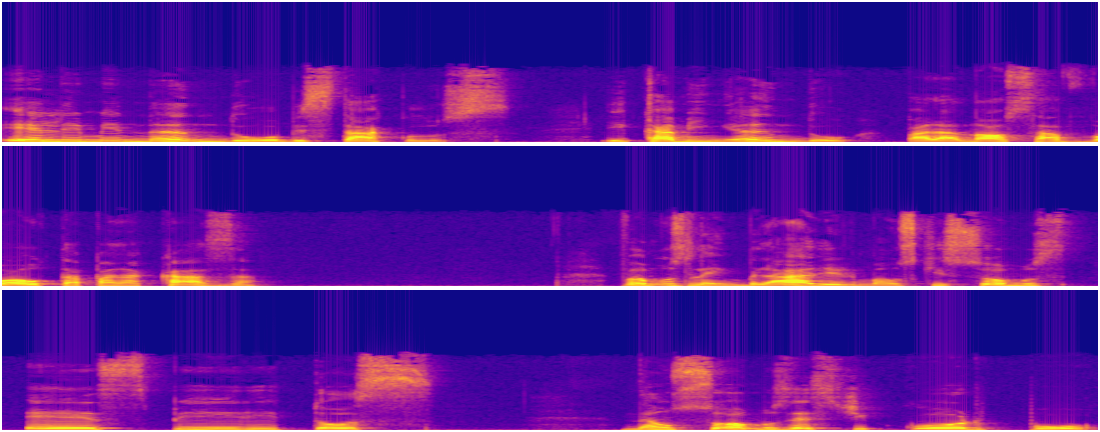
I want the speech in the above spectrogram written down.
eliminando obstáculos e caminhando para a nossa volta para casa. Vamos lembrar, irmãos, que somos espíritos. Não somos este corpo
